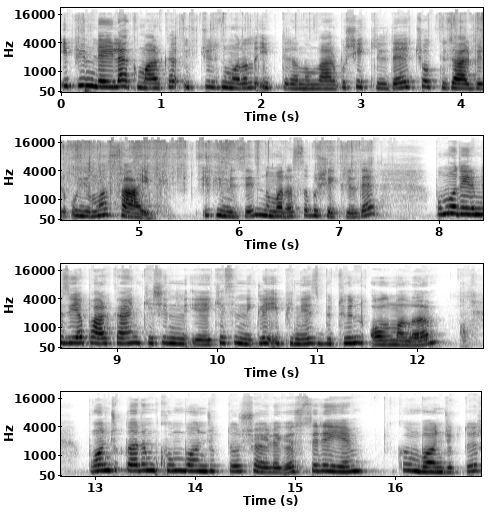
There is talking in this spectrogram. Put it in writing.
İpim Leylak marka 300 numaralı iptir hanımlar. Bu şekilde çok güzel bir uyuma sahip. İpimizin numarası bu şekilde. Bu modelimizi yaparken kesin, e, kesinlikle ipiniz bütün olmalı. Boncuklarım kum boncuktur. Şöyle göstereyim kum boncuktur.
